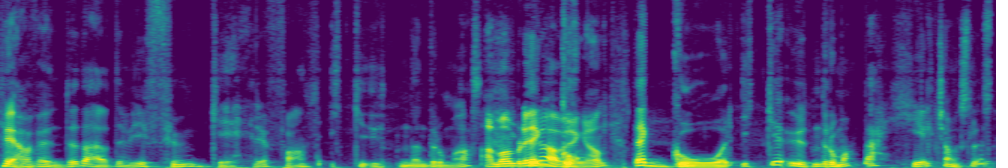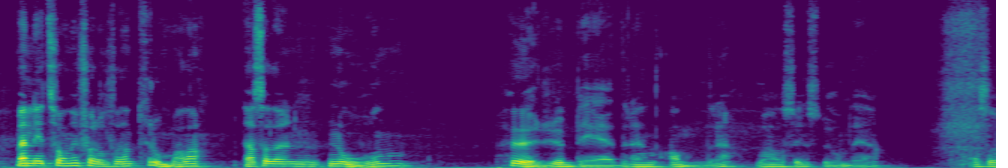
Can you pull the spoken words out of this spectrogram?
vi har funnet ut, er at vi fungerer faen ikke uten den tromma. Altså. Ja, man blir Det går- avhengig av den. Det går ikke uten tromma. Det er helt sjanseløst. Men litt sånn i forhold til den tromma, da. Altså, det er noen hører bedre enn andre. Hva syns du om det? Altså,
